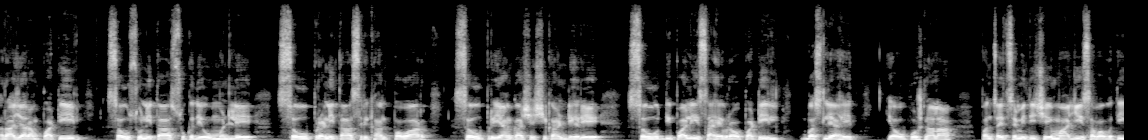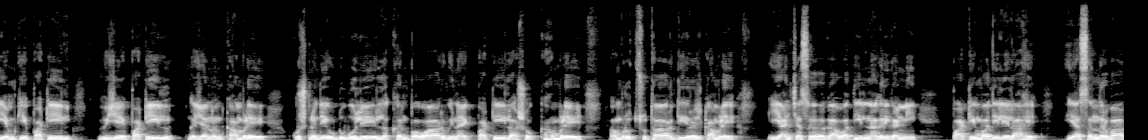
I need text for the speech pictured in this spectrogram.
राजाराम पाटील सौ सुनीता सुखदेव मंडले सौ प्रणिता श्रीकांत पवार सौ प्रियांका शशिकांत ढेरे सौ दीपाली साहेबराव पाटील बसले आहेत. या उपोषणाला पंचायत समितीचे माजी सभापती एम के पाटील विजय पाटील गजानन कांबळे कृष्णदेव डुबुले लखन पवार विनायक पाटील अशोक कांबळे अमृत सुतार धीरज कांबळे यांच्यासह गावातील नागरिकांनी पाठिंबा दिलेला आहे. या संदर्भात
